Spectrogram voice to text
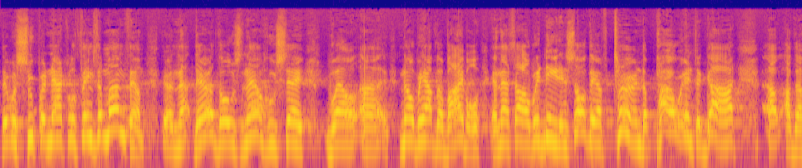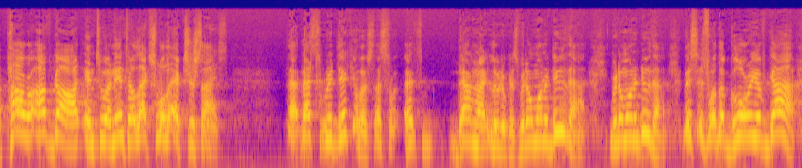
There were supernatural things among them. There are, not, there are those now who say, well, uh, no, we have the Bible and that's all we need. And so they have turned the power into God, uh, uh the power of God into an intellectual exercise. That, that's ridiculous. That's, that's downright ludicrous. We don't want to do that. We don't want to do that. This is for the glory of God.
